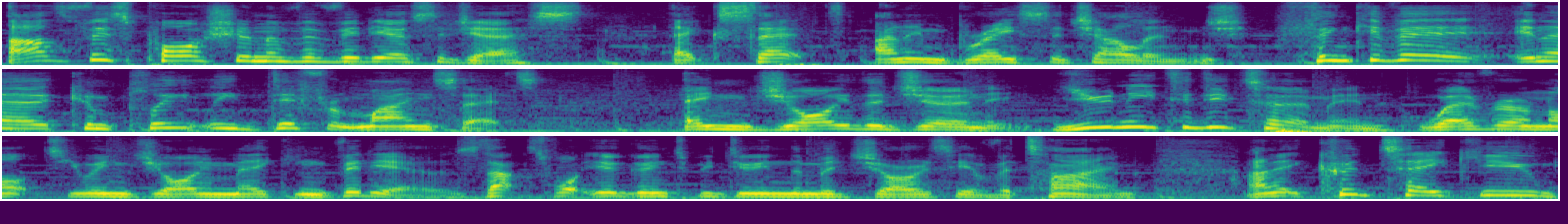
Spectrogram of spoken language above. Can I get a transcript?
As this portion of the video suggests, accept and embrace the challenge. Think of it in a completely different mindset. Enjoy the journey. You need to determine whether or not you enjoy making videos. That's what you're going to be doing the majority of the time. And it could take you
